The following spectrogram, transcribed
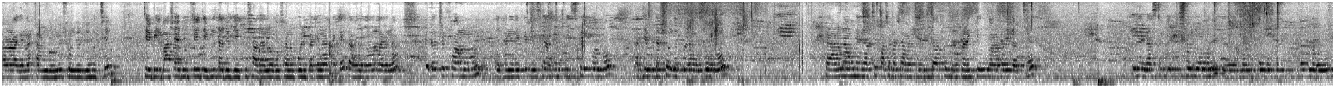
ভালো লাগে না। কারণ রুমের সৌন্দর্য হচ্ছে টেবিল, বাসায় ঢুকতেই টেবিলটা যদি একটু সাজানো গোছানো পরিপাটি না থাকে, তাহলে ভালো লাগে না। এটা হচ্ছে ফলমূল, এখানে রেখে দিয়েছি। আমি একটু স্প্রে করব, আর টেবিলটা সুন্দর করে নেব রান্না হয়ে যাচ্ছে, পাশাপাশি আমার টেবিলটাও সুন্দর করে ক্লিন করা হয়ে যাচ্ছে। এই গাছটাকে একটু সরিয়ে সুন্দর করে clean করে নিই।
